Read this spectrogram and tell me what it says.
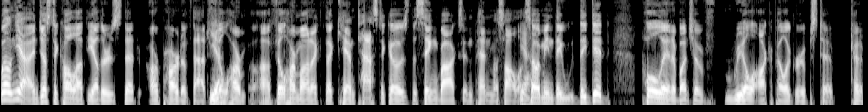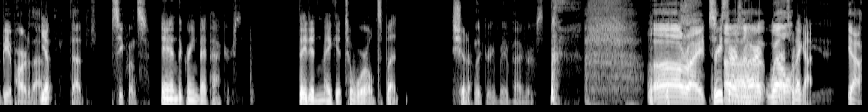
Well, yeah, and just to call out the others that are part of that, Yep. Philhar- uh, Filharmonic, the Cantasticos, the Sing Box, and Penn Masala. Yeah. So, I mean, they they did pull in a bunch of real a cappella groups to kind of be a part of that. Yep. That sequence. And the Green Bay Packers. They didn't make it to Worlds, but should have. The Green Bay Packers. All right. Three stars and a Uh, heart. Well, That's what I got. Yeah.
